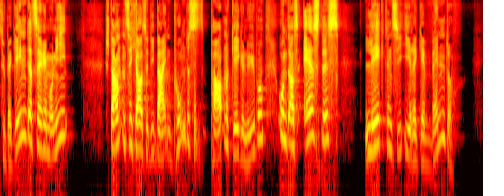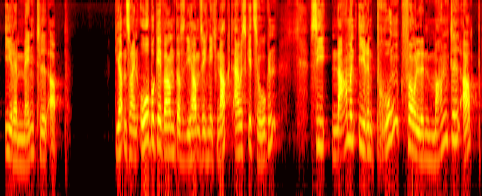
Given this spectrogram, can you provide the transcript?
Zu Beginn der Zeremonie standen sich also die beiden Bundespartner gegenüber und als erstes legten sie ihre Gewänder, ihre Mäntel ab. Die hatten so ein Obergewand, also die haben sich nicht nackt ausgezogen. Sie nahmen ihren prunkvollen Mantel ab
